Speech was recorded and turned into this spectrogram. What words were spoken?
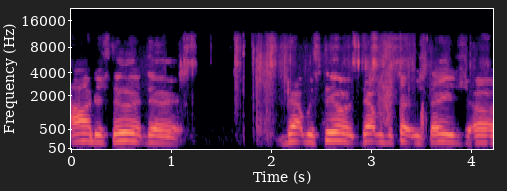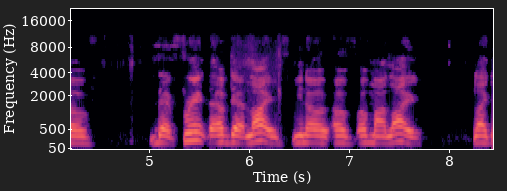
I understood that that was still that was a certain stage of that friend of that life, you know, of, of my life. Like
